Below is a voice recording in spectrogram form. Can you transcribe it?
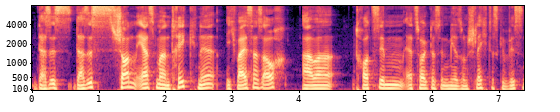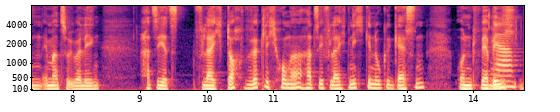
das ist, das ist schon erstmal ein Trick, ne? Ich weiß das auch, aber trotzdem erzeugt das in mir so ein schlechtes Gewissen, immer zu überlegen, hat sie jetzt vielleicht doch wirklich Hunger? Hat sie vielleicht nicht genug gegessen? Und wer bin Ja. ich,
